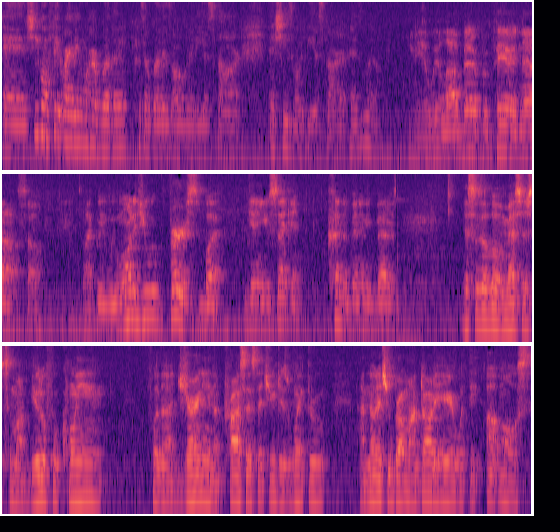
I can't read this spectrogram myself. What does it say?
And she's going to fit right in with her brother because her brother's already a star and she's going to be a star as well. Yeah, we're a lot better prepared now. So, like, we, we wanted you first, but getting you second couldn't have been any better. This is a little message to my beautiful queen for the journey and the process that you just went through. I know that you brought my daughter here with the utmost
